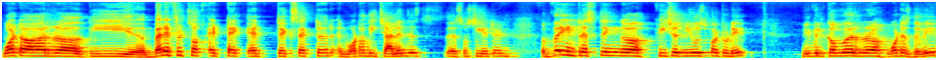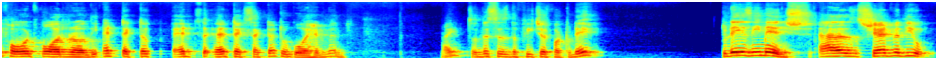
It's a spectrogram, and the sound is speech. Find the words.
What are uh, the benefits of ed tech, ed tech sector and what are the challenges associated? A very interesting uh, feature news for today. We will cover uh, what is the way forward for uh, the ed tech, ed, ed tech sector to go ahead with. Right. So this is the feature for today. Today's image as shared with you.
